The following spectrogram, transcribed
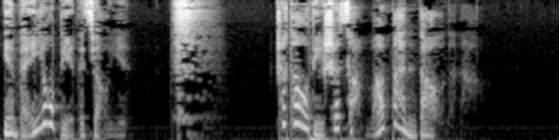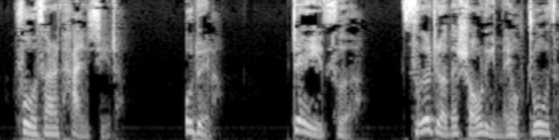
也没有别的脚印。这到底是怎么办到的呢？付三儿叹息着：“哦，对了，这一次死者的手里没有珠子，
